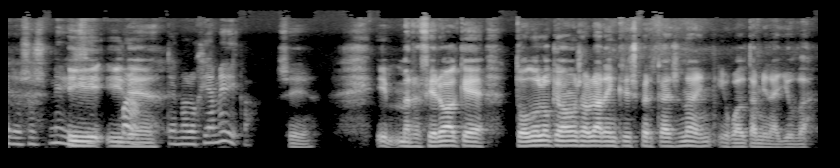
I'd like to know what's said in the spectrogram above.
Pero eso es medicina. y bueno, de- tecnología médica. Sí. Y me refiero a que todo lo que vamos a hablar en CRISPR-Cas9 igual también ayuda.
